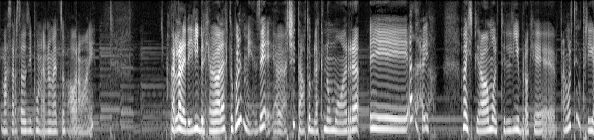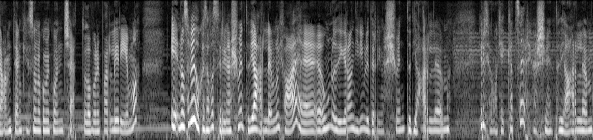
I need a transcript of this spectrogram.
ma sarà stato tipo un anno e mezzo fa oramai. Parlare dei libri che aveva letto quel mese e aveva citato Black No More. E allora io. A me ispirava molto il libro, che è molto intrigante anche solo come concetto, dopo ne parleremo. E non sapevo cosa fosse il Rinascimento di Harlem. Lui fa, "Eh, è uno dei grandi libri del Rinascimento di Harlem. Io dicevo, ma che cazzo è il Rinascimento di Harlem?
